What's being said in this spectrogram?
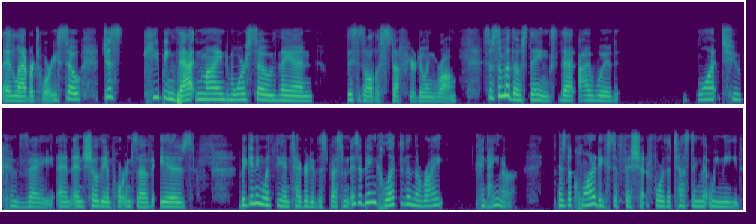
and laboratory. So just keeping that in mind more so than this is all the stuff you're doing wrong. So some of those things that I would want to convey and, and show the importance of is beginning with the integrity of the specimen. Is it being collected in the right container? Is the quantity sufficient for the testing that we need?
